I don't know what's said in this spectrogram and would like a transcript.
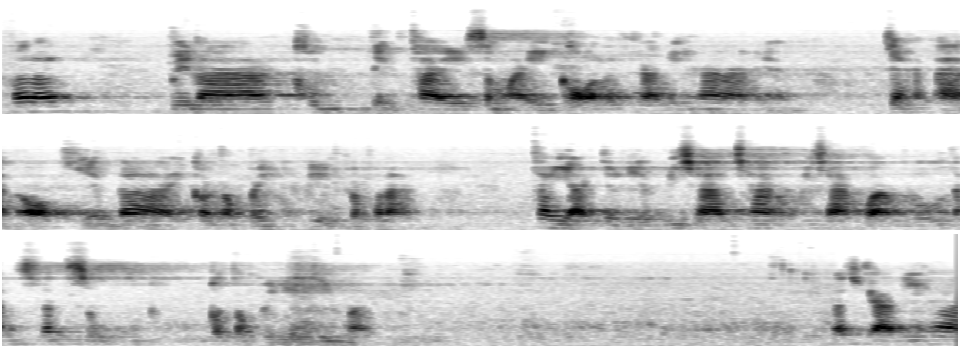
เพราะฉะนั้นเวลาคนเด็กไทยสมัยก่อนรัชกาลที่ห้าเนี่ยจะอ่านออกเขียนได้ก็ต้องไปเรียนกับพระถ้าอยากจะเรียนวิชาช่างวิชาความรู้ทั้งชั้นสูงก็ต้องไปเรียนที่วัด รัชกาลที่ห้า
